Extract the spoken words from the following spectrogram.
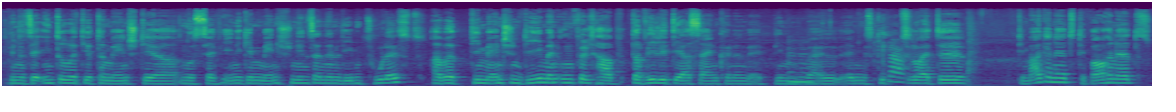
Ich bin ein sehr introvertierter Mensch, der nur sehr wenige Menschen in seinem Leben zulässt. Aber die Menschen, die ich in meinem Umfeld habe, da will ich der sein können, wer ich bin. Mhm. Weil ähm, es gibt Klar. Leute, die mag ich nicht, die brauche ich nicht,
